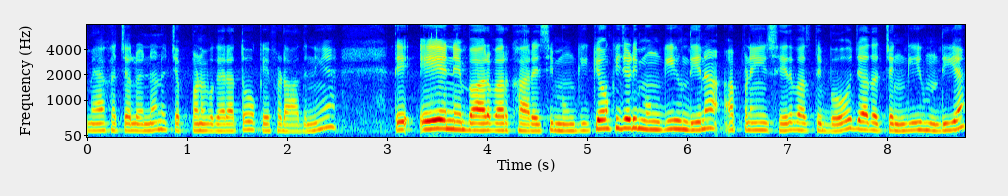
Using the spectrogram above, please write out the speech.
ਮੈਂ ਕਿਹਾ ਚਲੋ ਇਹਨਾਂ ਨੂੰ ਚੱਪਣ ਵਗੈਰਾ ਧੋ ਕੇ ਫੜਾ ਦਿੰਨੀ ਆ। ਤੇ ਇਹ ਇਹਨੇ ਬਾਰ-ਬਾਰ ਖਾ ਰਹੇ ਸੀ ਮੂੰਗੀ, ਕਿਉਂਕਿ ਜਿਹੜੀ ਮੂੰਗੀ ਹੁੰਦੀ ਹੈ ਨਾ, ਆਪਣੀ ਸਿਹਤ ਵਾਸਤੇ ਬਹੁਤ ਜ਼ਿਆਦਾ ਚੰਗੀ ਹੁੰਦੀ ਆ।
